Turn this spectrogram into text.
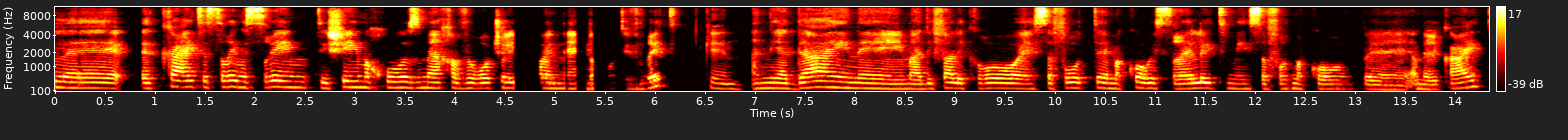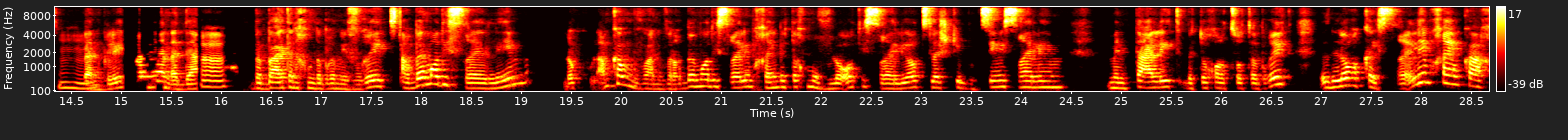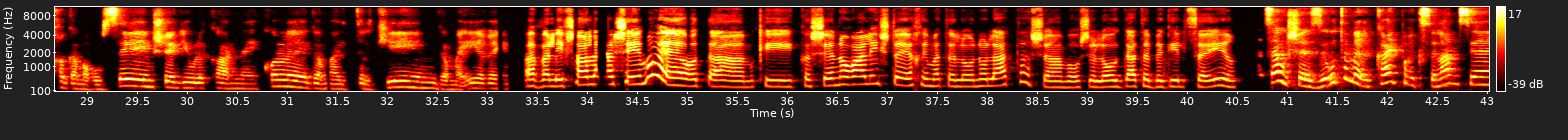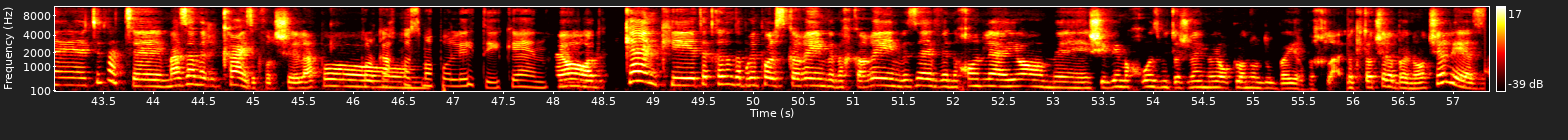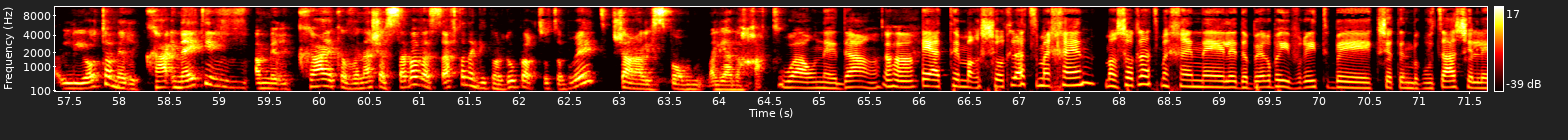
לקיץ 2020, 90 אחוז מהחברות שלי הן דוברות עברית. כן. אני עדיין uh, מעדיפה לקרוא uh, ספרות מקור ישראלית מספרות מקור באמריקאית, mm-hmm. באנגלית, בעניין, עדיין. Uh. בבית אנחנו מדברים עברית. הרבה מאוד ישראלים, לא כולם כמובן, אבל הרבה מאוד ישראלים חיים בתוך מובלעות ישראליות סלש קיבוצים ישראלים, מנטלית בתוך ארצות הברית. לא רק הישראלים חיים ככה, גם הרוסים שהגיעו לכאן, כל, גם האיטלקים, גם האירים. אבל אי אפשר להאשים אה, אותם, כי קשה נורא להשתייך אם אתה לא נולדת שם, או שלא הגעת בגיל צעיר. זהו, שזהות אמריקאית פר אקסלנס, את יודעת, מה זה אמריקאי? זה כבר שאלה פה... כל כך קוסמופוליטי, כן. מאוד. כן, כי את יודעת, קודם מדברים פה על סקרים ומחקרים וזה, ונכון להיום, 70 אה, אחוז מתושבי ניו יורק לא נולדו בעיר בכלל. בכיתות של הבנות שלי, אז להיות אמריקאי, נייטיב אמריקאי, הכוונה שהסבא והסבתא נגיד נולדו בארצות הברית, אפשר היה לספור על יד אחת. וואו, נהדר. Uh-huh. אתן מרשות לעצמכן, מרשות לעצמכן אה, לדבר בעברית כשאתן בקבוצה של,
